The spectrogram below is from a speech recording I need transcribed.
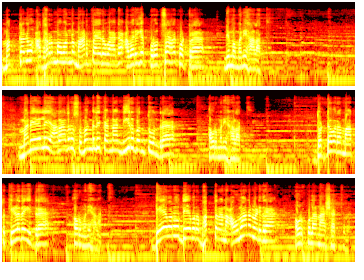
ಮಕ್ಕಳು ಅಧರ್ಮವನ್ನು ಮಾಡ್ತಾ ಇರುವಾಗ ಅವರಿಗೆ ಪ್ರೋತ್ಸಾಹ ಕೊಟ್ರೆ ನಿಮ್ಮ ಮನೆ ಹಾಳಾಗ್ತದೆ. ಮನೆಯಲ್ಲಿ ಯಾರಾದರೂ ಸುಮಂಗಲಿ ಕಣ್ಣ ನೀರು ಬಂತು ಅಂದ್ರೆ ಅವ್ರ ಮನೆ ಹಾಳಾಗ್ತದೆ. ದೊಡ್ಡವರ ಮಾತು ಕೇಳದೇ ಇದ್ರೆ ಅವ್ರ ಮನೆ ಹಾಳಾಗ್ತದೆ. ದೇವರು ದೇವರ ಭಕ್ತರನ್ನು ಅವಮಾನ ಮಾಡಿದ್ರೆ ಅವ್ರ ಕುಲ ನಾಶ ಆಗ್ತದೆ.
